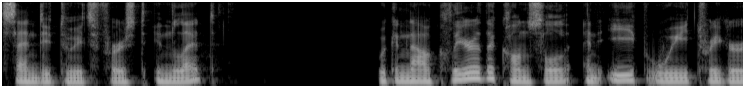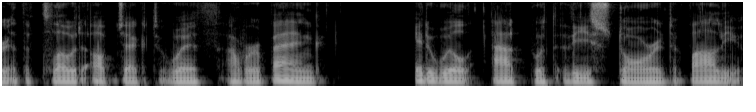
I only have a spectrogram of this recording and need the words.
send it to its first inlet, we can now clear the console and if we trigger the float object with our bang, it will output the stored value.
